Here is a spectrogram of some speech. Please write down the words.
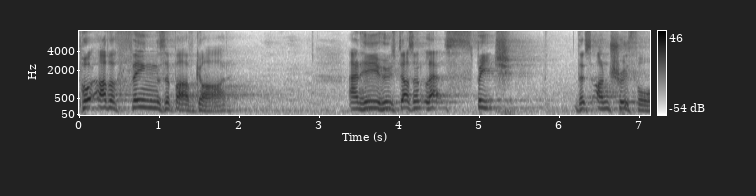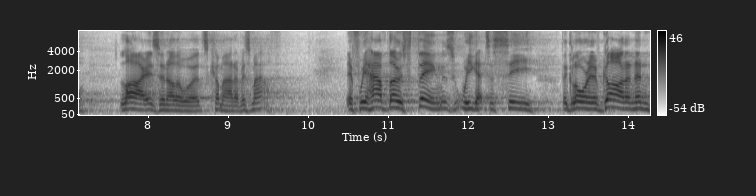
put other things above God. And he who doesn't let speech that's untruthful, lies, in other words, come out of his mouth. If we have those things, we get to see the glory of God. And then,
